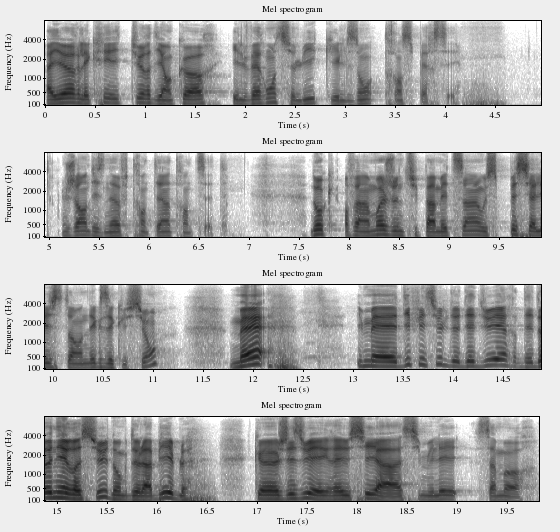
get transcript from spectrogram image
Ailleurs, l'Écriture dit encore, ils verront celui qu'ils ont transpercé. Jean 19, 31, 37. Donc, enfin, moi, je ne suis pas médecin ou spécialiste en exécution, mais il m'est difficile de déduire des données reçues, donc de la Bible, que Jésus ait réussi à simuler sa mort.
